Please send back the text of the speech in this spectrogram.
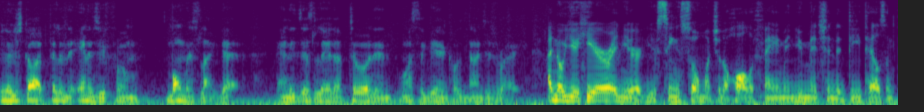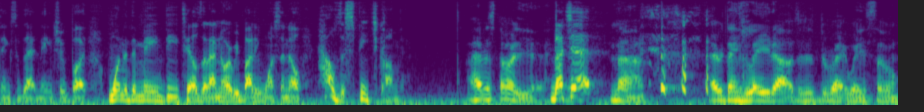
you know, you start feeling the energy from moments like that, and it just led up to it. And once again, Coach Dungy's right. I know you're here and you're you're seeing so much of the Hall of Fame, and you mentioned the details and things of that nature. But one of the main details that I know everybody wants to know: How's the speech coming? I haven't started yet. Not yet? Nah. Everything's laid out the, the, right way. So,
